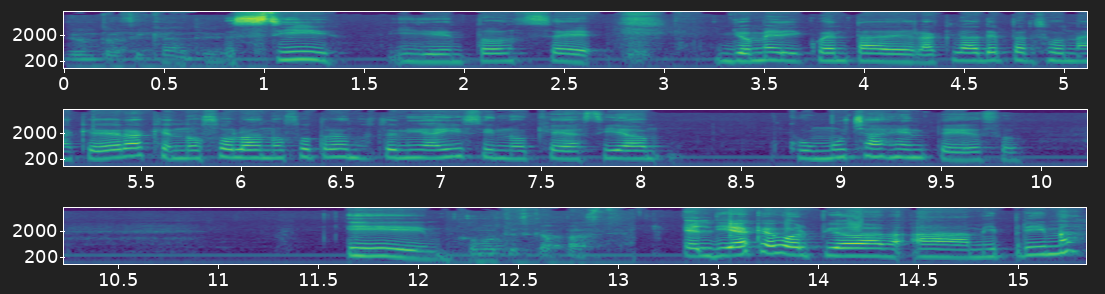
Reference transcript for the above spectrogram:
¿De un traficante? Sí, y entonces yo me di cuenta de la clase de persona que era, que no solo a nosotras nos tenía ahí, sino que hacía con mucha gente eso. Y ¿Cómo te escapaste? El día que golpeó a, a, mi prima,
